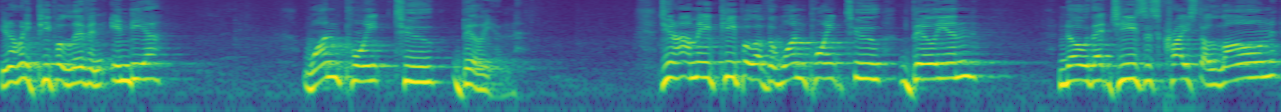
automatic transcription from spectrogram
You know how many people live in India? 1.2 billion. Do you know how many people of the 1.2 billion know that Jesus Christ alone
